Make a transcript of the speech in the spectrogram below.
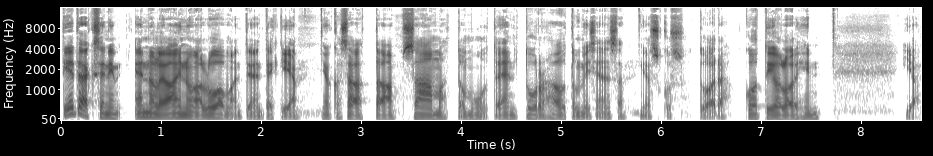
Tietääkseni en ole ainoa luovan työntekijä, joka saattaa saamattomuuteen turhautumisensa joskus tuoda kotioloihin ja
